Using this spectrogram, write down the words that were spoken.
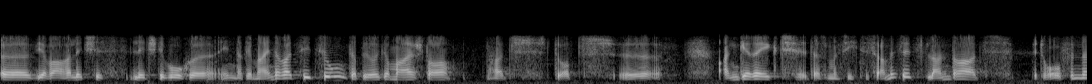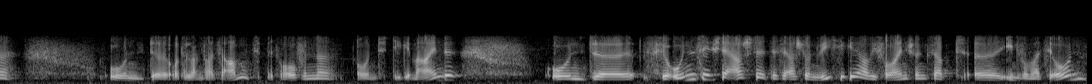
Äh, wir waren letztes, letzte Woche in der Gemeinderatssitzung. Der Bürgermeister hat dort äh, angeregt, dass man sich zusammensetzt, Landrat, Betroffene und äh, oder Landratsamt, Betroffene und die Gemeinde und für uns ist der erste, das erste und wichtige, habe ich vorhin schon gesagt, Information.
